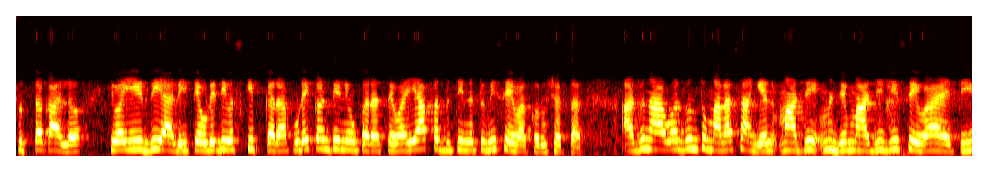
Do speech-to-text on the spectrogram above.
सुत्तक आलं किंवा ईर्दी आली तेवढे दिवस स्किप करा पुढे कंटिन्यू करा सेवा. या पद्धतीने तुम्ही सेवा करू शकतात. अजून आवर्जून तुम्हाला सांगेल माझी म्हणजे माझी जी सेवा आहे ती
